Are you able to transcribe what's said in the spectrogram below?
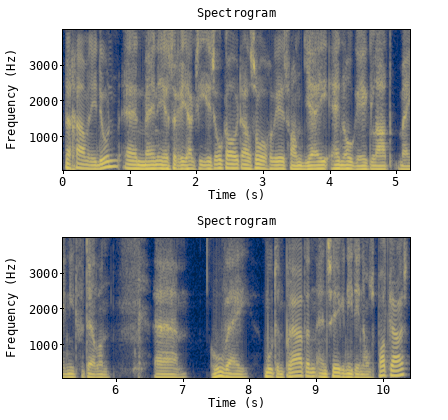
Dat gaan we niet doen. En mijn eerste reactie is ook altijd al zo geweest van, jij en ook ik, laat mij niet vertellen eh, hoe wij moeten praten. En zeker niet in onze podcast.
